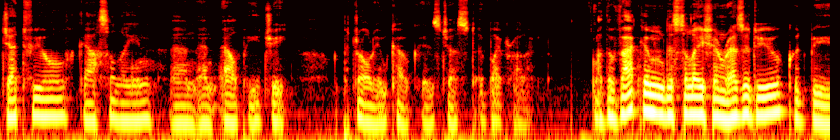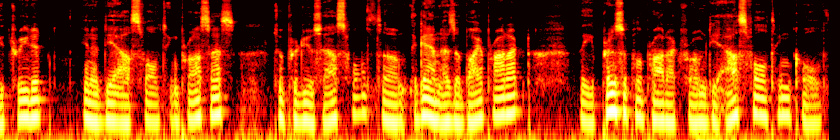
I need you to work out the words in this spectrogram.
jet fuel, gasoline, and, and LPG. Petroleum coke is just a byproduct. The vacuum distillation residue could be treated in a deasphalting process to produce asphalt. Um, again, as a byproduct, the principal product from the asphalting called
